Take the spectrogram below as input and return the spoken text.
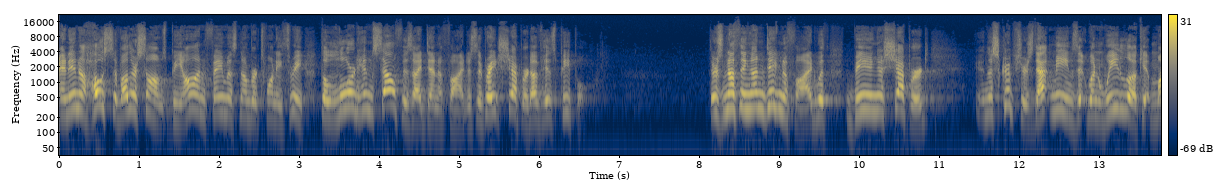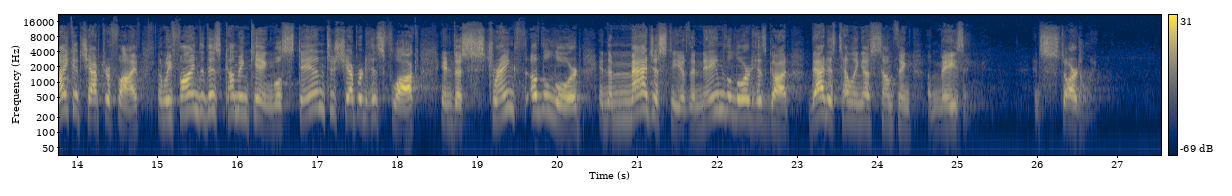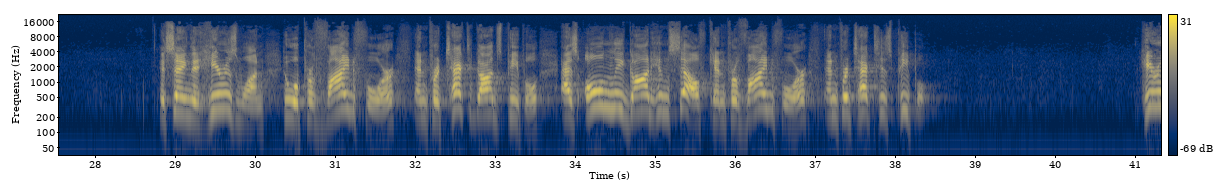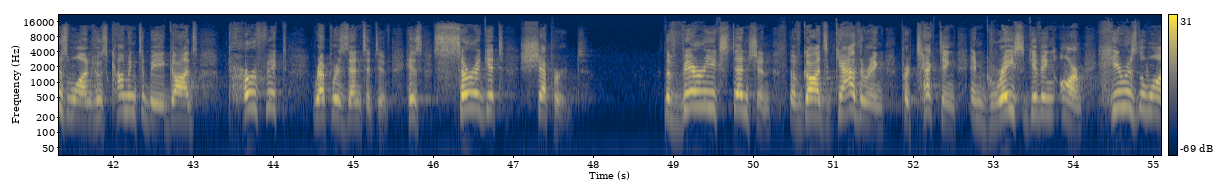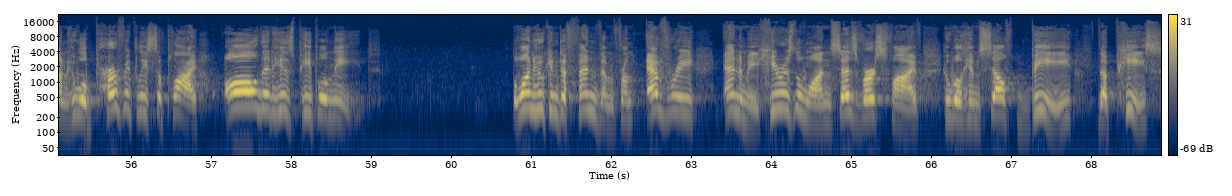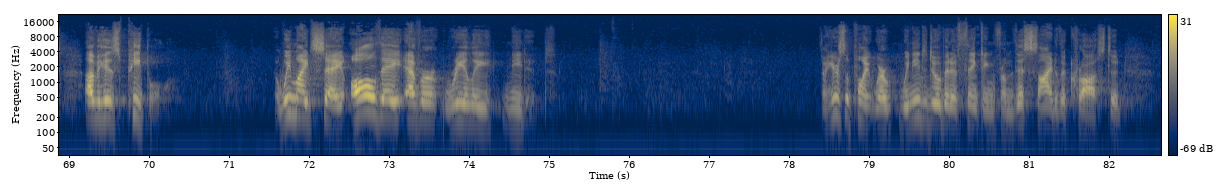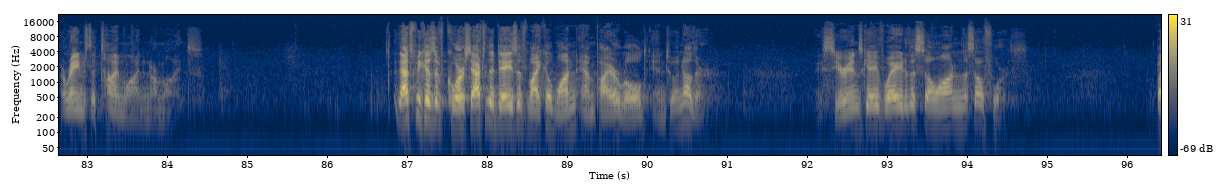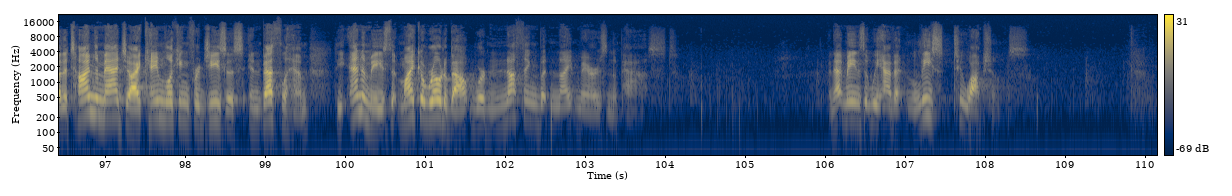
And in a host of other Psalms beyond famous number 23, the Lord Himself is identified as the great shepherd of His people. There's nothing undignified with being a shepherd in the scriptures. That means that when we look at Micah chapter 5 and we find that this coming king will stand to shepherd his flock in the strength of the Lord, in the majesty of the name of the Lord his God, that is telling us something amazing and startling. It's saying that here is one who will provide for and protect God's people as only God Himself can provide for and protect His people. Here is one who's coming to be God's perfect representative, His surrogate shepherd. The very extension of God's gathering, protecting, and grace giving arm. Here is the one who will perfectly supply all that his people need. The one who can defend them from every enemy. Here is the one, says verse 5, who will himself be the peace of his people. We might say all they ever really needed. Now, here's the point where we need to do a bit of thinking from this side of the cross to arrange the timeline in our minds. That's because, of course, after the days of Micah, one empire rolled into another. The Assyrians gave way to the so on and the so forth. By the time the Magi came looking for Jesus in Bethlehem, the enemies that Micah wrote about were nothing but nightmares in the past. And that means that we have at least two options.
